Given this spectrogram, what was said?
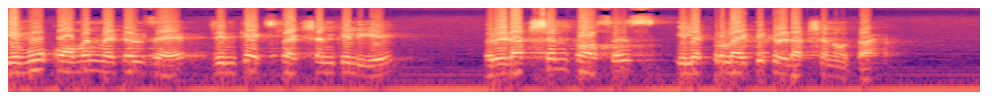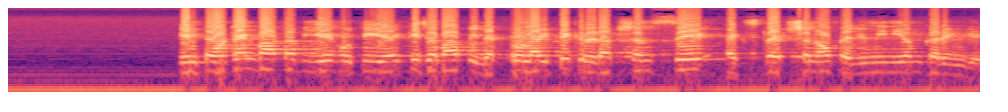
ये वो कॉमन मेटल्स है जिनके एक्सट्रैक्शन के लिए रिडक्शन प्रोसेस इलेक्ट्रोलाइटिक रिडक्शन होता है। इंपॉर्टेंट बात अब ये होती है कि जब आप इलेक्ट्रोलाइटिक रिडक्शन से एक्सट्रैक्शन ऑफ़ एल्यूमिनियम करेंगे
